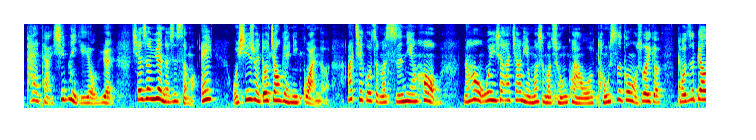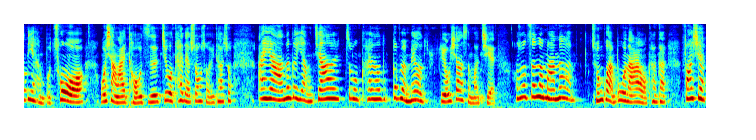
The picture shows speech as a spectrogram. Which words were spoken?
太太心里也有怨。先生怨的是什么？诶，我薪水都交给你管了啊，结果怎么十年后？然后我问一下他家里有没有什么存款？我同事跟我说一个投资标的很不错哦，我想来投资。结果太太双手一摊说：“哎呀，那个养家这么开，他根本没有留下什么钱。”他说：“真的吗？那存款簿拿来我看看。”发现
